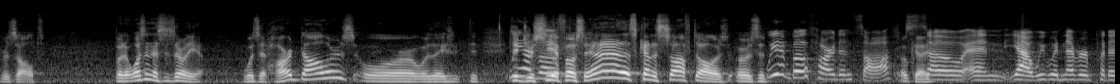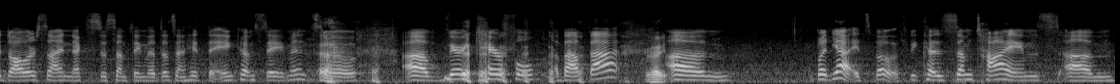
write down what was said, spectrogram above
result, but it wasn't necessarily was it hard dollars or were they, did, did your CFO both. say, ah, that's kind of soft dollars, or is it? We have both hard and soft. Okay. So, and yeah, we would never put a dollar sign next to something that doesn't hit the income statement. So, uh, very careful about that. Right. Um, but yeah, it's both because sometimes um,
